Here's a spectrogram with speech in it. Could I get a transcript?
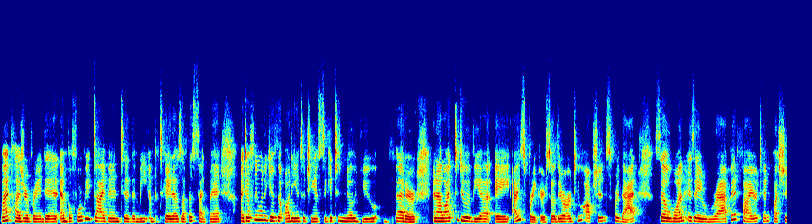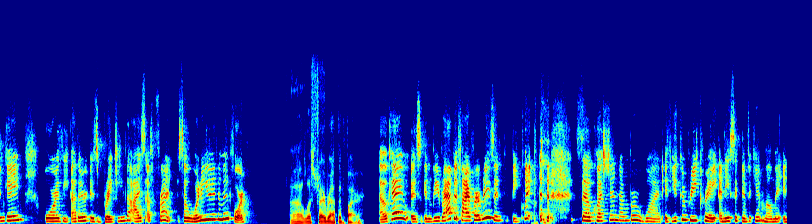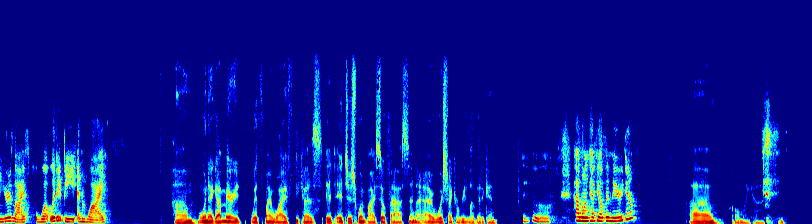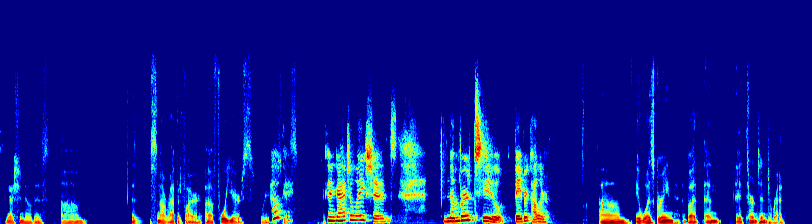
My pleasure, Brandon. And before we dive into the meat and potatoes of the segment, I definitely want to give the audience a chance to get to know you better. And I like to do it via a icebreaker. So there are two options for that. So one is a rapid fire 10 question game, or the other is breaking the ice up front. So what are you in the mood for? Uh, let's try rapid fire. Okay, it's going to be rapid fire for a reason. Be quick. so, question number one If you could recreate any significant moment in your life, what would it be and why? Um, when I got married with my wife, because it, it just went by so fast and I, I wish I could relive it again. Ooh. How long have y'all been married now? Um, oh my gosh. yeah, I should know this. Um, it's not rapid fire. Uh, four years. Four years. Okay. Yes. Congratulations. Number two, favorite color. Um, it was green, but and it turns into red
